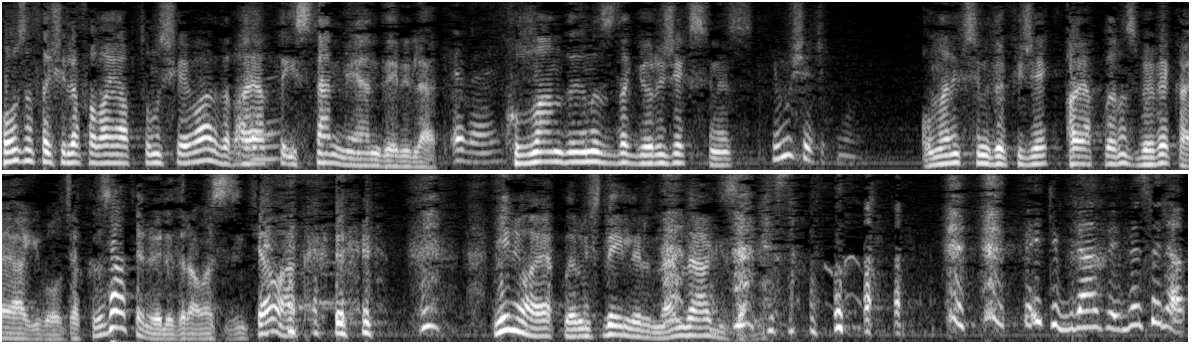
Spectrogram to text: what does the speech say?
ponza taşıyla falan yaptığımız şey vardır. Ayakta istenmeyen deriler. Evet. Kullandığınızda göreceksiniz. Yumuşacık mı? Onların hepsini dökecek. Ayaklarınız bebek ayağı gibi olacaktır. Zaten öyledir ama sizinki ama. Benim ayaklarım işte ellerinden daha güzel. Peki Bülent Bey mesela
